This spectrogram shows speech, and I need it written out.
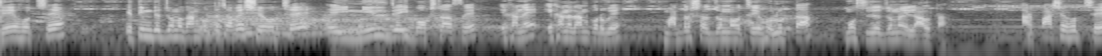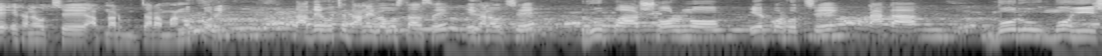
যে হচ্ছে এতিমদের জন্য দান করতে চাবে, সে হচ্ছে এই নীল যেই বক্সটা আছে এখানে এখানে দান করবে। মাদ্রাসার জন্য হচ্ছে এই হলুদটা, মসজিদের জন্য এই লালটা। আর পাশে হচ্ছে, এখানে হচ্ছে আপনার যারা মানত করে, তাদের হচ্ছে দানের ব্যবস্থা আছে। এখানে হচ্ছে রূপা, স্বর্ণ এরপর হচ্ছে টাকা, গরু, মহিষ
